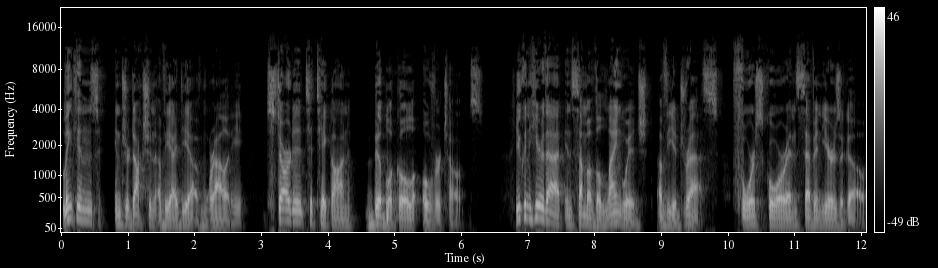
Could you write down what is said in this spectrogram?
Lincoln's introduction of the idea of morality started to take on biblical overtones. You can hear that in some of the language of the address, fourscore and seven years ago,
